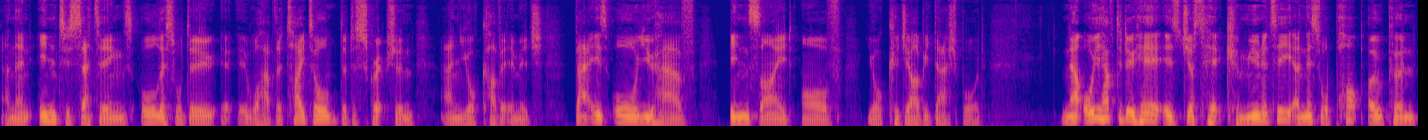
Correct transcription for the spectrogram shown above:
and then into settings, all this will do, it will have the title, the description, and your cover image. That is all you have inside of your Kajabi dashboard. Now, all you have to do here is just hit community and this will pop open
